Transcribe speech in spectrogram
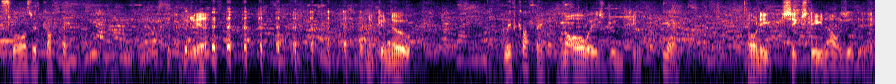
Slaws with coffee. yeah. Make a note. With coffee. Not always drinking. No. Only 16 hours a day.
